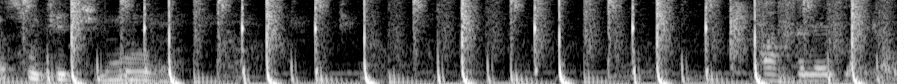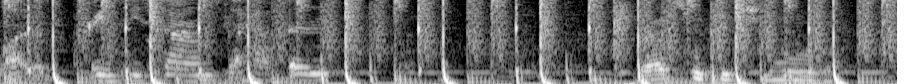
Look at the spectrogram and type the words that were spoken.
that's what gets you moving. Often there's like a lot of crazy sounds that happen. That's what gets you moving.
